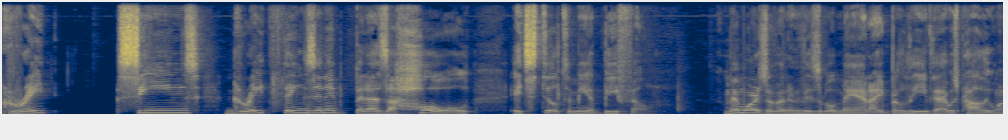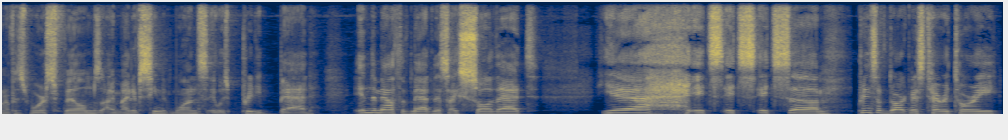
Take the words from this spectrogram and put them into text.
great scenes, great things in it, but as a whole, it's still to me a B film. Memoirs of an Invisible Man, I believe that was probably one of his worst films. I might have seen it once. It was pretty bad. In the Mouth of Madness, I saw that. Yeah, it's it's it's um, Prince of Darkness territory,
